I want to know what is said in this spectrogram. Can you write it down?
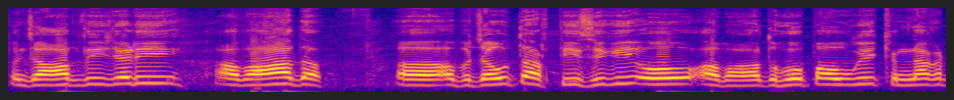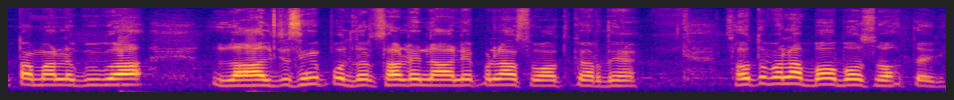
ਪੰਜਾਬ ਦੀ ਜਿਹੜੀ ਆਬਾਦ ਉਪਜਾਊ ਧਰਤੀ ਸੀਗੀ ਉਹ ਆਬਾਦ ਹੋ ਪਾਊਗੀ ਕਿੰਨਾ ਕੁ ਟਾਈਮ ਲੱਗੂਗਾ? ਲਾਲਜੀਤ ਸਿੰਘ ਭੁੱਲਰ ਸਾਡੇ ਨਾਲ ਨੇ ਪਹਿਲਾਂ ਸਵਾਗਤ ਕਰਦੇ ਹਾਂ। ਸਭ ਤੋਂ ਪਹਿਲਾਂ ਬਹੁਤ ਬਹੁਤ ਸਵਾਗਤ ਹੈ ਜੀ।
